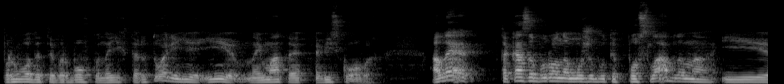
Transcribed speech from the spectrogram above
проводити вербовку на їх території і наймати військових. Але така заборона може бути послаблена, і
